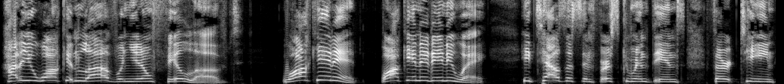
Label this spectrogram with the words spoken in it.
How do you walk in love when you don't feel loved? Walk in it. Walk in it anyway. He tells us in 1 Corinthians 13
